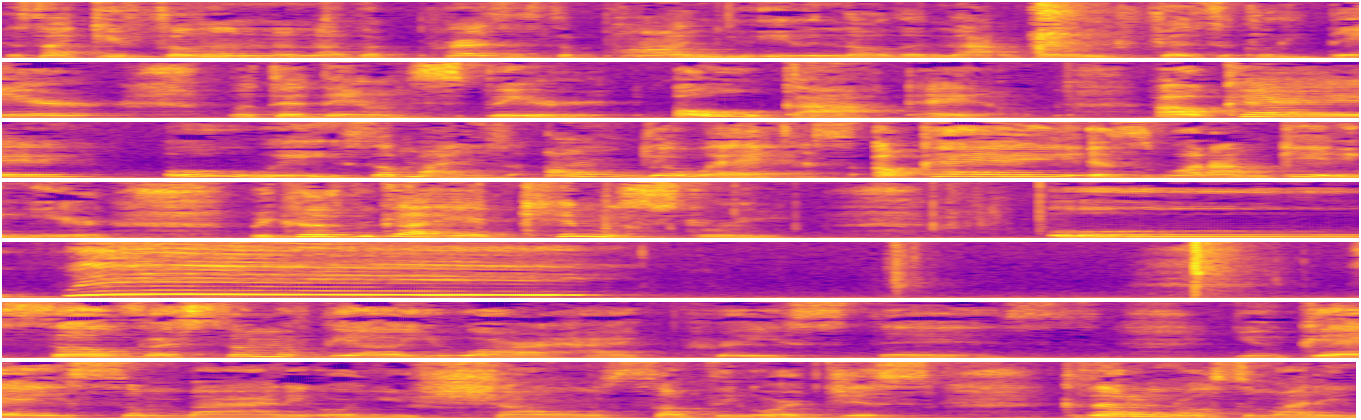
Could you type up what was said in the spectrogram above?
It's like you're feeling another presence upon you, even though they're not really physically there, but they're there in spirit. Oh, god damn. Okay. Oh, we somebody's on your ass. Okay, is what I'm getting here. Because we got here chemistry. Ooh, wee. So for some of y'all, you are a high priestess you gave somebody or you shown something or just because I don't know somebody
